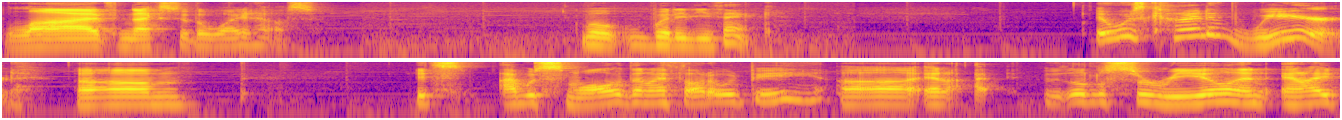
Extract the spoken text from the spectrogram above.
live next to the White House. Well, what did you think? It was kind of weird. Um, it's I was smaller than I thought it would be, uh, and I, a little surreal. And and I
